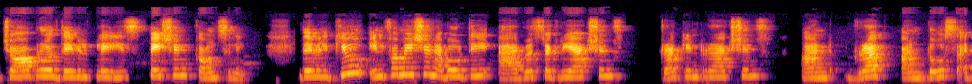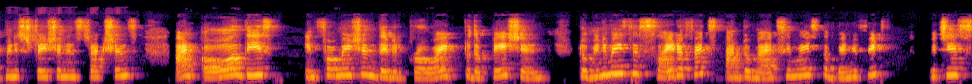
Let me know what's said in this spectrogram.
job role they will play is patient counseling. They will give information about the adverse drug reactions, drug interactions, and drug and dose administration instructions, and all these information they will provide to the patient to minimize the side effects and to maximize the benefits, which is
